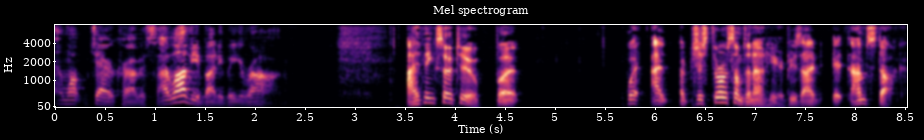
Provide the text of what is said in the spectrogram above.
I want Jared Kravis. I love you, buddy, but you're wrong. I think so too, but what? I uh, just throw something out here because I it, I'm stuck.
